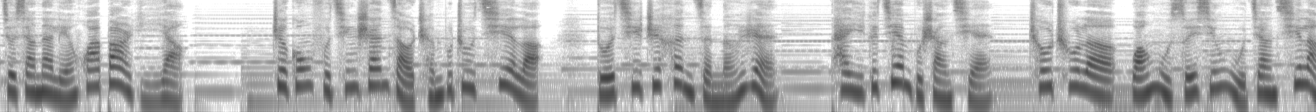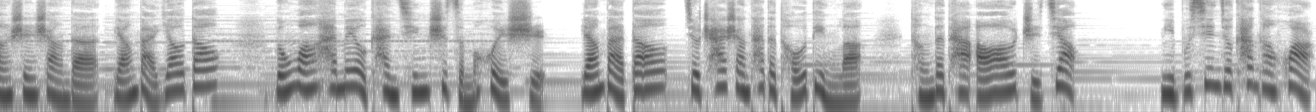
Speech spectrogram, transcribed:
就像那莲花瓣儿一样。这功夫青山早沉不住气了，夺妻之恨怎能忍？他一个箭步上前。”抽出了王母随行武将七郎身上的两把妖刀，龙王还没有看清是怎么回事，两把刀就插上他的头顶了，疼得他嗷嗷直叫。你不信就看看画，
